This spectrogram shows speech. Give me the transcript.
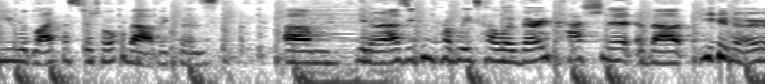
you would like us to talk about because um, you know, as you can probably tell, we're very passionate about, you know,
